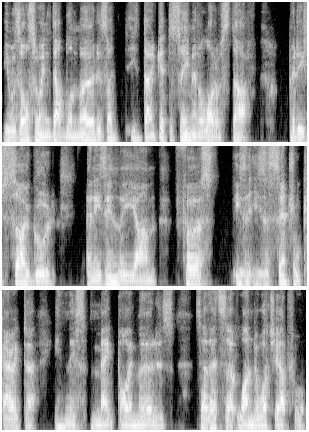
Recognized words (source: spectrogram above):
He was also in Dublin Murders. I you don't get to see him in a lot of stuff, but he's so good, and he's in the um, first he's a, he's a central character in this Magpie Murders. So that's uh, one to watch out for.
